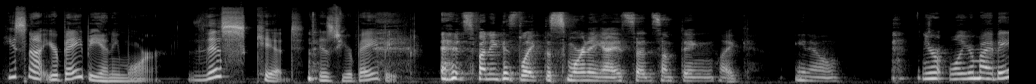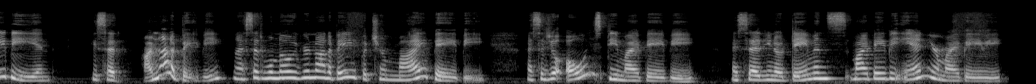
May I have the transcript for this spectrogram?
he's not your baby anymore. This kid is your baby. And it's funny because, like, this morning I said something like, you know, you're, well, you're my baby. And he said, I'm not a baby. And I said, well, no, you're not a baby, but you're my baby. I said, you'll always be my baby. I said, you know, Damon's my baby and you're my baby.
